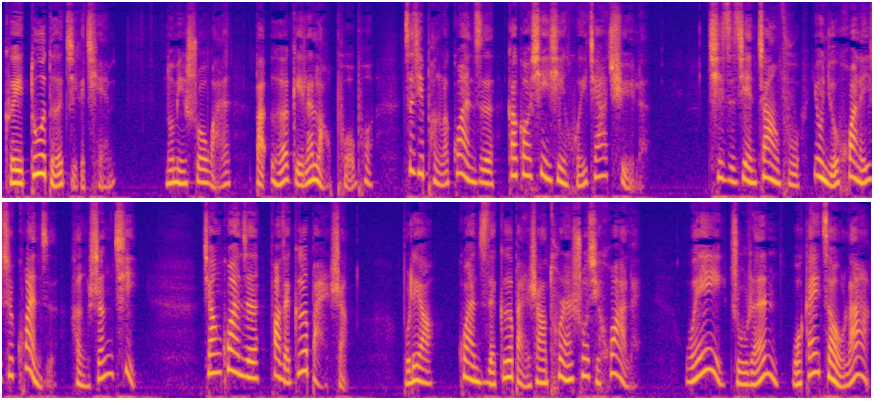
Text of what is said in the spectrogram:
可以多得几个钱。”农民说完，把鹅给了老婆婆，自己捧了罐子，高高兴兴回家去了。妻子见丈夫用牛换了一只罐子，很生气，将罐子放在搁板上。不料罐子在搁板上突然说起话来：“喂，主人，我该走啦。”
